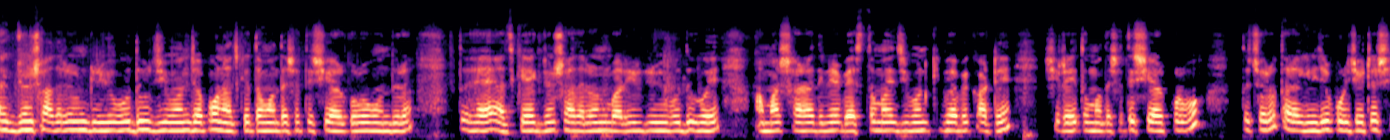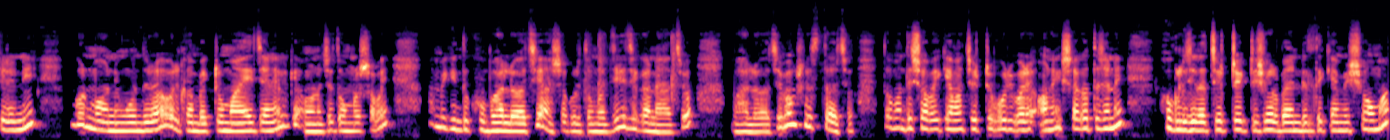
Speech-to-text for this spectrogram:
একজন সাধারণ গৃহবধূর জীবনযাপন আজকে তোমাদের সাথে শেয়ার করব বন্ধুরা। তো হ্যাঁ আজকে একজন সাধারণ বাড়ির গৃহবধূ হয়ে আমার সারাদিনের ব্যস্তময় জীবন কীভাবে কাটে সেটাই তোমাদের সাথে শেয়ার করব। তো চলো, তার আগে নিজের পরিচয়টা সেরে নিই। গুড মর্নিং বন্ধুরা welcome back to my channel কেমন আছো তোমরা সবাই? আমি কিন্তু খুব ভালো আছি, আশা করি তোমরা যে যেখানে আছো ভালো আছো এবং সুস্থ আছো। তোমাদের সবাইকে আমার ছোট্ট পরিবারে অনেক স্বাগত জানাই। হুগলি জেলার ছোট্ট একটি শহর ব্যান্ডেল থেকে আমি সৌমা।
